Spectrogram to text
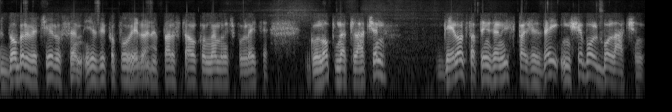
dober večer vsem. Jaz bi pa povedal nekaj stavkov, namreč pogledajte. Golob natlačen, delovc pa penzionist pa že zdaj in še bolj bolačen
